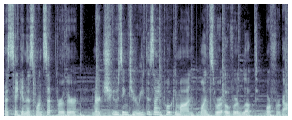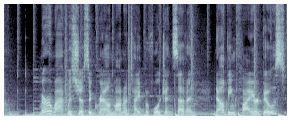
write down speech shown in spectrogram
has taken this one step further and are choosing to redesign Pokemon once were overlooked or forgotten. Marowak was just a ground monotype before Gen 7, now being Fire Ghost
